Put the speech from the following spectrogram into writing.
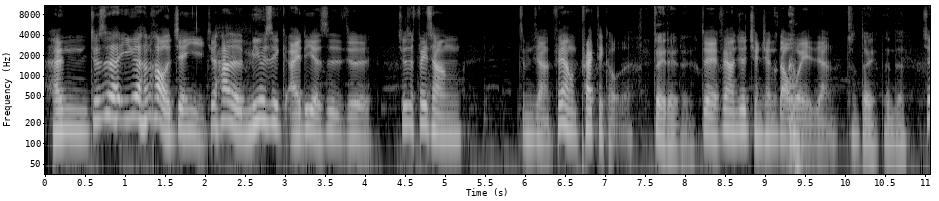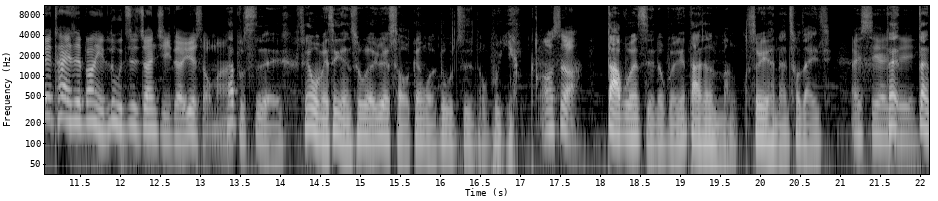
很就是一个很好的建议，就他的 music idea 是就是就是非常怎么讲，非常 practical 的，对对对，对，非常就全全到位这样。对，真的，所以他也是帮你录制专辑的乐手吗他？不是哎、所以我每次演出的乐手跟我录制都不一样，哦，是啊大部分时间都不会，因为大家很忙，所以很难凑在一起。，I see I 但 see 但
